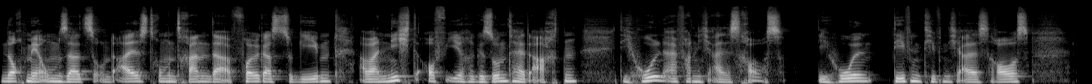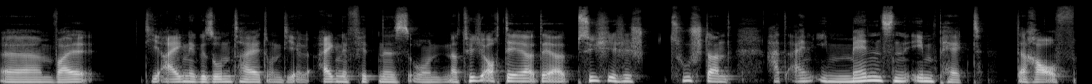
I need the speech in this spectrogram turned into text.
noch mehr Umsatz und alles drum und dran, da Vollgas zu geben, aber nicht auf ihre Gesundheit achten, die holen einfach nicht alles raus. Die holen definitiv nicht alles raus, ähm, weil die eigene Gesundheit und die eigene Fitness und natürlich auch der, der psychische Zustand hat einen immensen Impact darauf,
